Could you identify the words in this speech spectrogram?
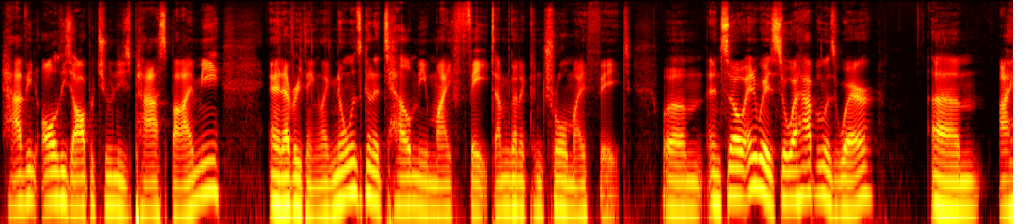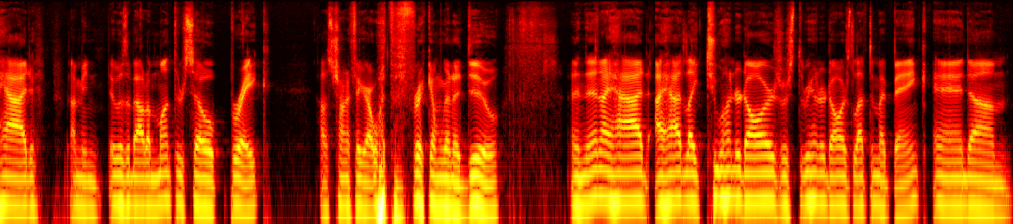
having all these opportunities pass by me and everything. Like no one's gonna tell me my fate. I'm gonna control my fate. Um, and so, anyways, so what happened was where um, I had, I mean, it was about a month or so break. I was trying to figure out what the frick I'm gonna do, and then I had I had like two hundred dollars or three hundred dollars left in my bank, and um,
